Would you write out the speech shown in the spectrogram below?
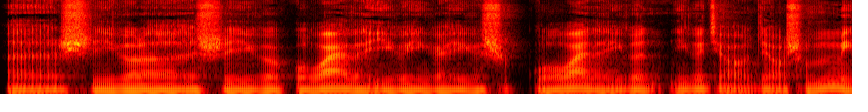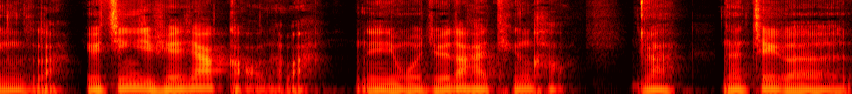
呃，是一个是一个国外的一个应该一个是国外的一个一个叫叫什么名字啊？一个经济学家搞的吧？那我觉得还挺好啊。那这个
